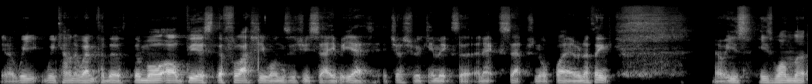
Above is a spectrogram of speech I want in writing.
you know we we kind of went for the the more obvious, the flashy ones, as you say. But yeah, Joshua Kimmich's an exceptional player, and I think you know he's he's one that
